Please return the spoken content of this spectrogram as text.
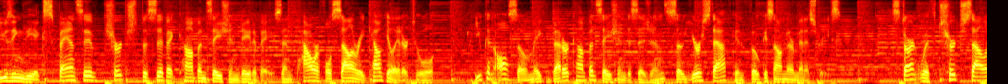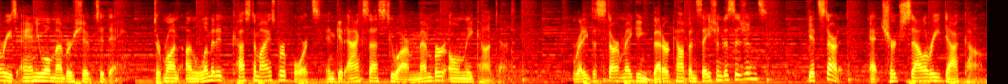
Using the expansive church specific compensation database and powerful salary calculator tool, you can also make better compensation decisions so your staff can focus on their ministries. Start with Church Salary's annual membership today to run unlimited customized reports and get access to our member only content. Ready to start making better compensation decisions? Get started at churchsalary.com.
